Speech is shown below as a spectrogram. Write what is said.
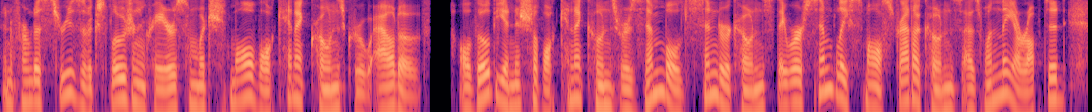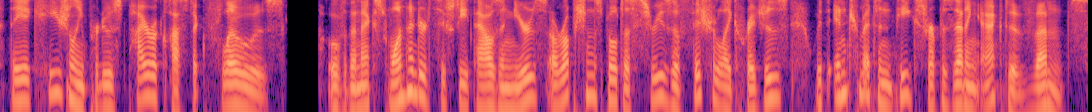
and formed a series of explosion craters from which small volcanic cones grew out of. Although the initial volcanic cones resembled cinder cones, they were simply small stratocones as when they erupted, they occasionally produced pyroclastic flows. Over the next 160,000 years, eruptions built a series of fissure like ridges with intermittent peaks representing active vents.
